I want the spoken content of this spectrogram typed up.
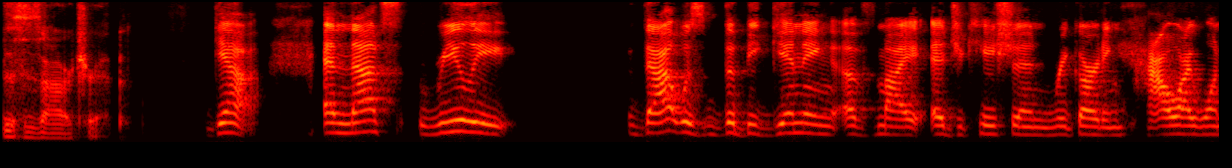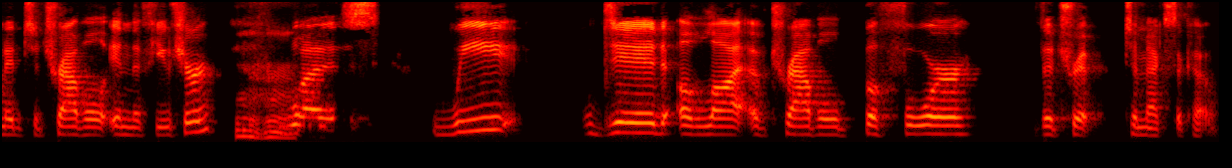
this is our trip yeah and that's really that was the beginning of my education regarding how i wanted to travel in the future mm-hmm. was we did a lot of travel before the trip to Mexico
